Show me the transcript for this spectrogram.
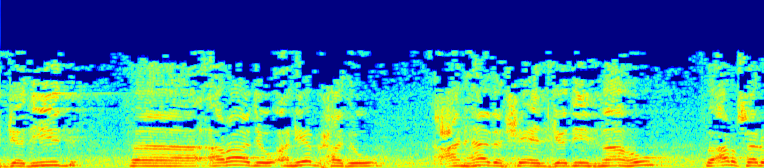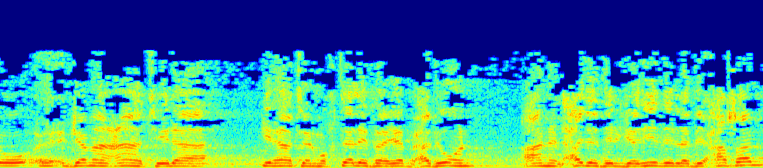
جديد فأرادوا أن يبحثوا عن هذا الشيء الجديد ما هو؟ فأرسلوا جماعات إلى جهات مختلفة يبحثون عن الحدث الجديد الذي حصل.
